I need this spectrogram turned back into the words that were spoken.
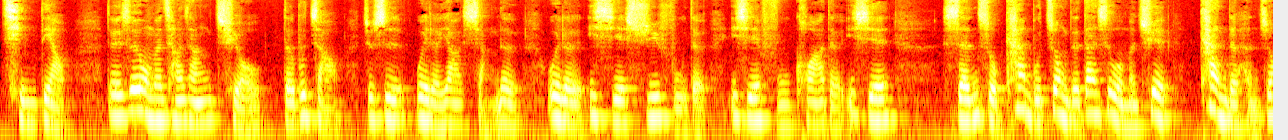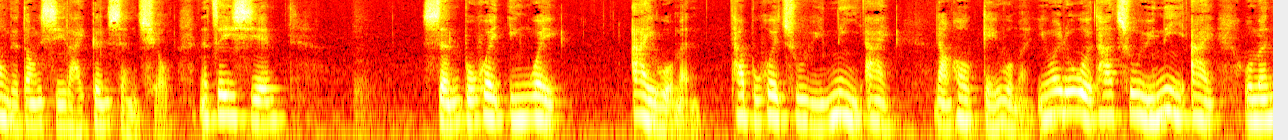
清掉。对，所以我们常常求得不着，就是为了要享乐，为了一些虚浮的、一些浮夸的、一些神所看不重的，但是我们却看得很重的东西来跟神求。那这一些。神不会因为爱我们，他不会出于溺爱，然后给我们。因为如果他出于溺爱，我们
